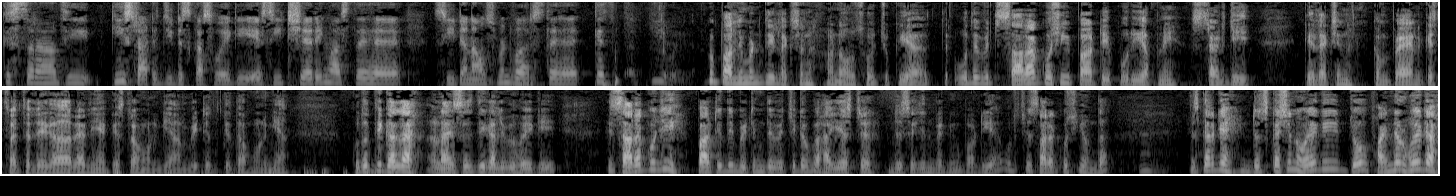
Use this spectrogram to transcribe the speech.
ਕਿਸ ਤਰ੍ਹਾਂ ਦੀ, ਕੀ ਸਟ੍ਰੈਟਜੀ ਡਿਸਕਸ ਹੋਏਗੀ? ਇਹ ਸੀਟ ਸ਼ੇਅਰਿੰਗ ਵਾਸਤੇ ਹੈ ਸੀਟ ਅਨਾਉਂਸਮੈਂਟ ਵਾਸਤੇ ਹੈ, ਕਿਸ, ਕੀ ਹੋਏਗਾ? ਪਾਰਲੀਮੈਂਟ ਦੀ ਇਲੈਕਸ਼ਨ ਅਨਾਉਂਸ ਹੋ ਚੁੱਕੀ ਹੈ ਤੇ ਉਹਦੇ ਵਿੱਚ ਸਾਰਾ ਕੁਝ ਹੀ ਪਾਰਟੀ ਪੂਰੀ ਆਪਣੀ ਸਟ੍ਰੈਟਜੀ ਕਿ ਇਲੈਕਸ਼ਨ ਕੰਪੇਨ ਕਿਸ ਤਰ੍ਹਾਂ ਚੱਲੇਗਾ, ਰੈਲੀਆਂ ਕਿਸ ਤਰ੍ਹਾਂ ਹੋਣਗੀਆਂ, ਮੀਟਿੰਗਸ ਕਿੱਦਾਂ ਹੋਣਗੀਆਂ। ਕੁਦਰਤੀ ਗੱਲ ਹੈ ਅਲਾਈਸੈਂਸ ਦੀ ਗੱਲ ਵੀ ਹੋਏਗੀ। ਇਹ ਸਾਰਾ ਕੁਝ ਹੀ ਪਾਰਟੀ ਦੀ ਮੀਟਿੰਗ ਦੇ ਵਿੱਚ, ਕਿਉਂਕਿ ਹਾਈਐਸਟ ਡਿਸੀਜਨ ਮੇਕਿੰਗ ਬਾਡੀ ਹੈ, ਉਹਦੇ 'ਚ ਸਾਰਾ ਕੁਝ ਹੀ ਹੁੰਦਾ। ਇਸ ਕਰਕੇ ਡਿਸਕਸ਼ਨ ਹੋਏਗੀ, ਜੋ ਫਾਈਨਲ ਹੋਏਗਾ,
